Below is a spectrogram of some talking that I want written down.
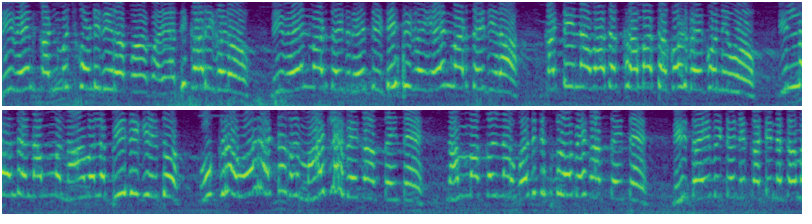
ನೀವೇನ್ ಕಣ್ಮುಚ್ಕೊಂಡಿದ್ದೀರಾ ಅಧಿಕಾರಿಗಳು? ನೀವೇನ್ ಮಾಡ್ತಾ ಇದ್ದೀರಾ? ಎಸ್ ಡಿ ಸಿ ಏನ್ ಮಾಡ್ತಾ ಇದ್ದೀರಾ? ಕಠಿಣವಾದ ಕ್ರಮ ತಗೊಳ್ಬೇಕು ನೀವು. ಇಲ್ಲ ಅಂದ್ರೆ ನಮ್ಮ ನಾವೆಲ್ಲ ಬೀದಿಗಿಳಿದು ಉಗ್ರ ಹೋರಾಟಗಳು ಮಾಡ್ಲೇಬೇಕಾಗ್ತೈತೆ. ನಮ್ಮ ಮಕ್ಕಳನ್ನ ಒದಗಿಸ್ಕೊಳ್ಬೇಕಾಗ್ತೈತೆ. ನೀವು ದಯವಿಟ್ಟು ನೀವು ಕಠಿಣ ಕ್ರಮ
